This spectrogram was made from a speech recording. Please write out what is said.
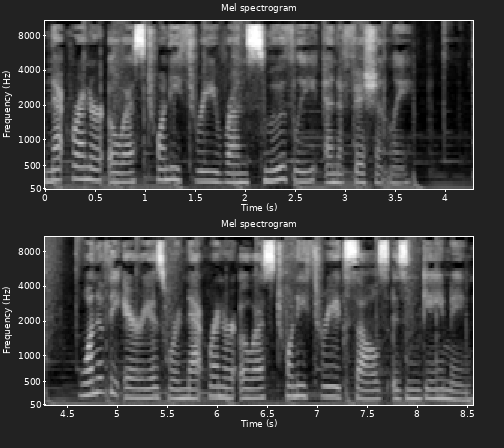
Netrunner OS 23 runs smoothly and efficiently. One of the areas where Netrunner OS 23 excels is in gaming,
